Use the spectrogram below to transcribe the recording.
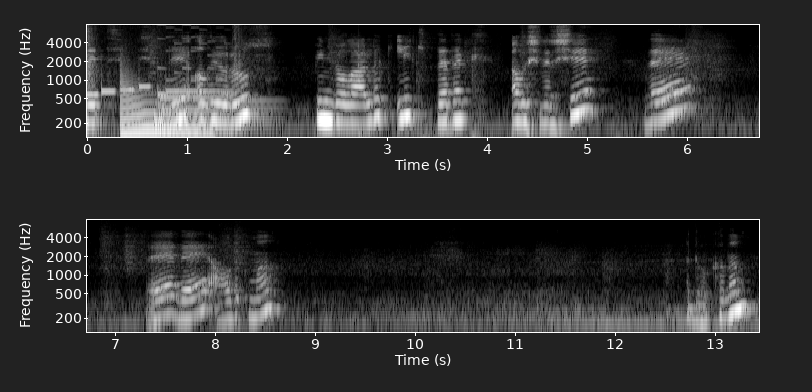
Evet, şimdi alıyoruz. 1000 dolarlık ilk bebek alışverişi ve ve ve aldık mı? Hadi bakalım.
